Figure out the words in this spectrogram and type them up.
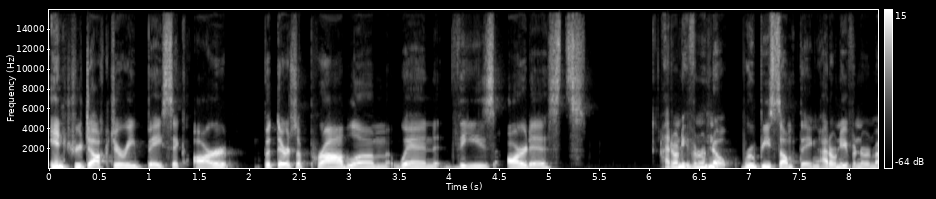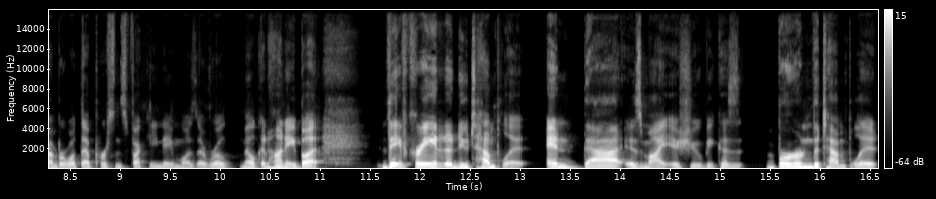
introductory basic art, but there's a problem when these artists I don't even know, Rupi something. I don't even remember what that person's fucking name was that wrote Milk and Honey, but they've created a new template and that is my issue because burn the template,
